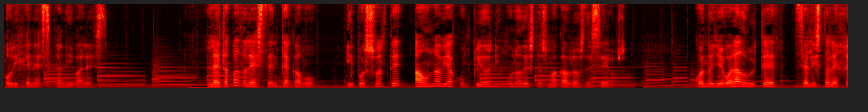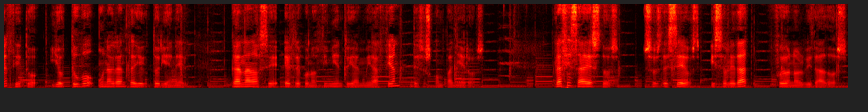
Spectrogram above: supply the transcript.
orígenes caníbales. La etapa adolescente acabó, y por suerte aún no había cumplido ninguno de estos macabros deseos. Cuando llegó a la adultez, se alistó al ejército y obtuvo una gran trayectoria en él, ganándose el reconocimiento y admiración de sus compañeros. Gracias a estos, sus deseos y soledad fueron olvidados.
